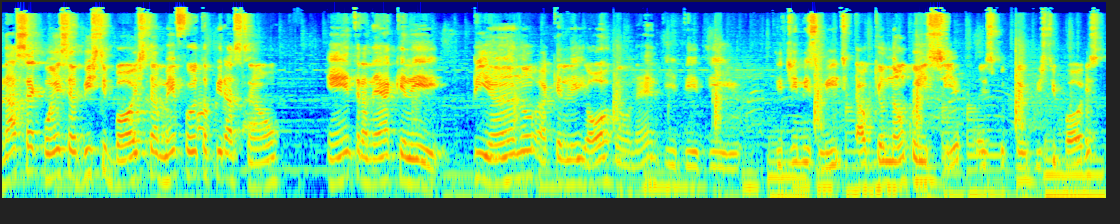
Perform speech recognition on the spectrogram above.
na sequência, Beast Boys também foi outra piração. Entra, né, aquele piano, aquele órgão, né, de, de, de, de Jimmy Smith tal, que eu não conhecia quando eu escutei o Beast Boys.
